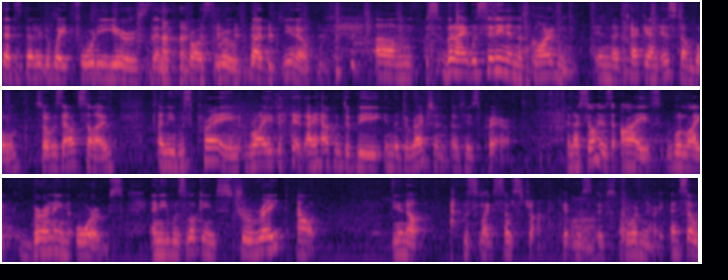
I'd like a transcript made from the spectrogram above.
Said it's better to wait 40 years than cross through. But you know, um, but I was sitting in the garden in the Tekken Istanbul, so I was outside, and he was praying right. I happened to be in the direction of his prayer. And I saw his eyes were like burning orbs, and he was looking straight out. You know, I was like so struck. It was extraordinary. And so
